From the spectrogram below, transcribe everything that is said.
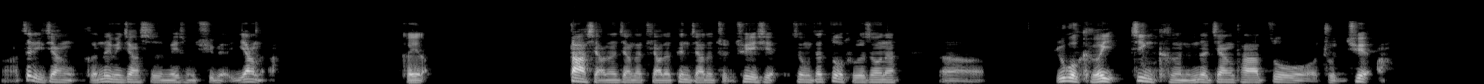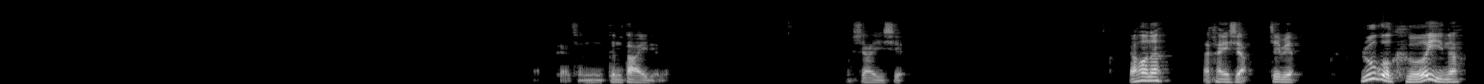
啊，这里降和那边降是没什么区别，一样的啊，可以了。大小呢，将它调的更加的准确一些。所以我们在做图的时候呢，呃，如果可以，尽可能的将它做准确啊，改成更大一点的，往下一些。然后呢，来看一下这边，如果可以呢，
